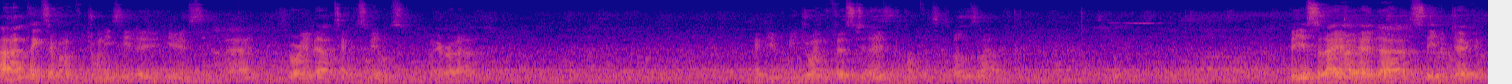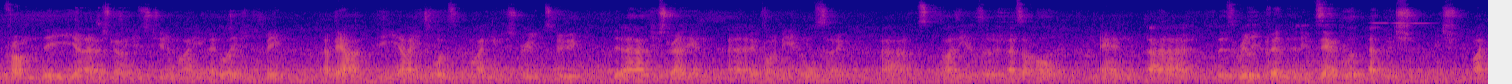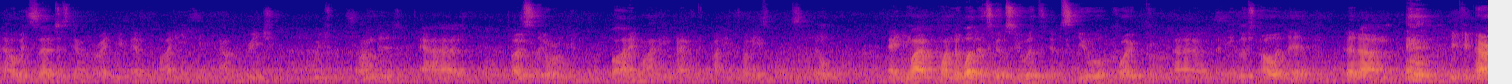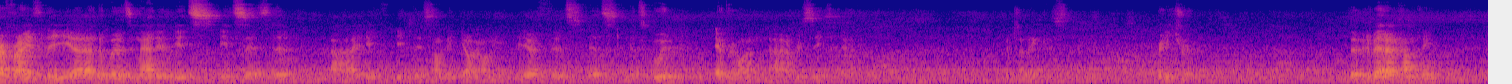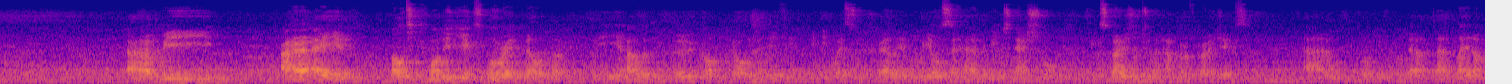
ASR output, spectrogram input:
Uh, thanks everyone for joining us here to hear some uh, story about Tempest Minerals. We're uh, hope you've enjoying the first two days of the conference as well as I have. But yesterday I heard uh, Stephen Durkin from the uh, Australian Institute of Mining and Metallurgy speak about the uh, importance of the mining industry to uh, the Australian uh, economy and also uh, society as a, as a whole. And uh, there's a really pertinent example of that, which, which I know is uh, just down the road here about the mighty Harbour Bridge, which was funded uh, mostly or by mining back in the 1920s when it was built. And you might wonder what that's got to do with an obscure quote from uh, an English poet there. But um, if you paraphrase the, uh, the words in that, it, it's, it says that uh, if, if, there's something going on in the earth that's, that's, that's good, everyone receives it, which I think is pretty true. A bit about our company. Uh, we are a multi-commodity explorer and developer. We are looking for copper, gold and lithium in Western Australia, but we also have an international exposure to a number of projects. Uh, we'll talk about that later.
